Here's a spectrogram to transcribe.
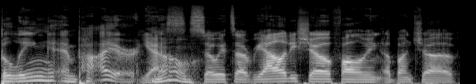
bling empire Yes. no So it's a reality show following a bunch of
